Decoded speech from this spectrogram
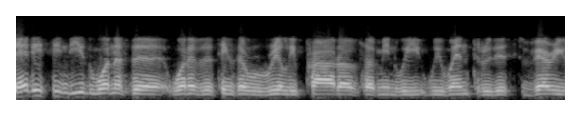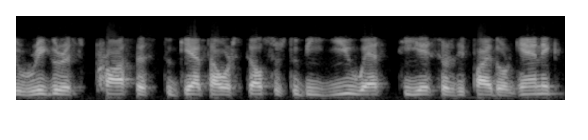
That is indeed one of the one of the things that we're really proud of. I mean, we, we went through this very rigorous process to get our seltzers to be USDA certified organic.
